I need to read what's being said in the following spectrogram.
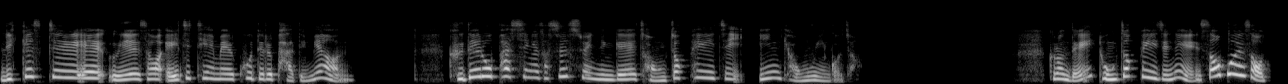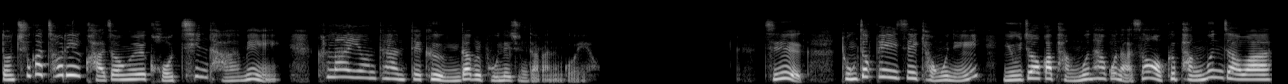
리퀘스트에 의해서 HTML 코드를 받으면 그대로 파싱해서 쓸 수 있는 게 정적 페이지인 경우인 거죠. 그런데 동적 페이지는 서버에서 어떤 추가 처리 과정을 거친 다음에 클라이언트한테 그 응답을 보내준다라는 거예요. 즉, 동적 페이지의 경우는 유저가 방문하고 나서 그 방문자와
